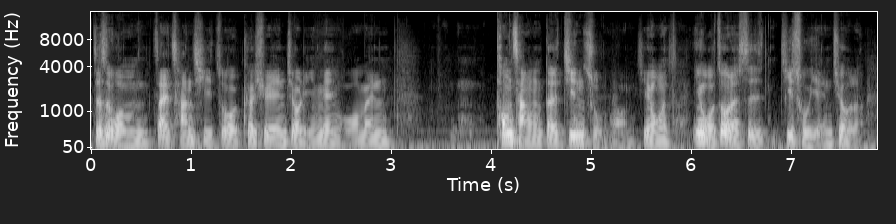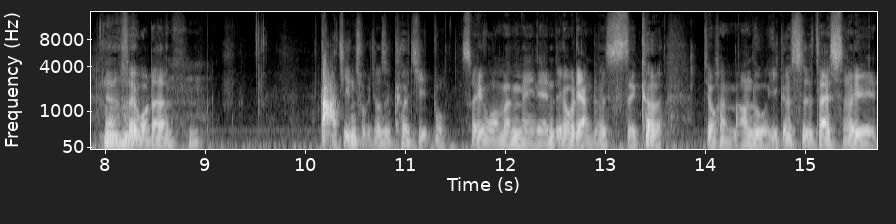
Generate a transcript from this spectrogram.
这是我们在长期做科学研究里面，我们通常的金主哦，因为我因为我做的是基础研究了，嗯，所以我的、嗯大金主就是科技部，所以我们每年都有两个时刻就很忙碌，一个是在十二月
